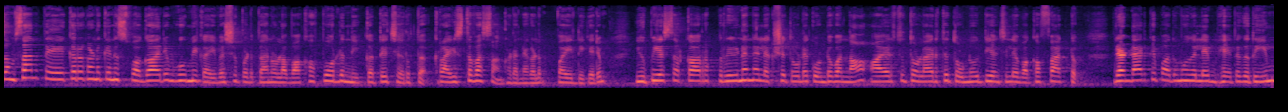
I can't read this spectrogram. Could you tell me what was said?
സംസ്ഥാനത്ത് ഏക്കർ കണക്കിന് സ്വകാര്യ ഭൂമി കൈവശപ്പെടുത്താനുള്ള വഖഫ് ബോർഡ് നീക്കത്തെ ചെറുത്ത് ക്രൈസ്തവ സംഘടനകളും വൈദികരും യു പി എ സർക്കാർ പ്രീണന ലക്ഷ്യത്തോടെ കൊണ്ടുവന്ന ആയിരത്തി തൊള്ളായിരത്തി തൊണ്ണൂറ്റിയഞ്ചിലെ വഖഫ് ആക്ടും രണ്ടായിരത്തി പതിമൂന്നിലെ ഭേദഗതിയും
